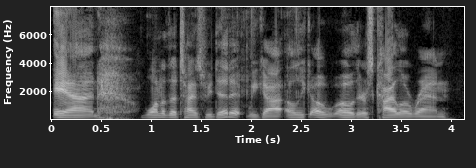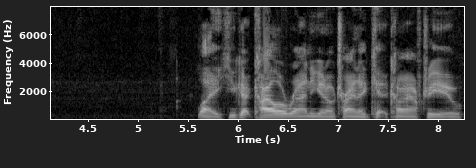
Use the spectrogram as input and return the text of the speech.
And one of the times we did it, we got oh, like oh oh there's Kylo Ren. Like you got Kylo Ren, you know, trying to get come after you.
